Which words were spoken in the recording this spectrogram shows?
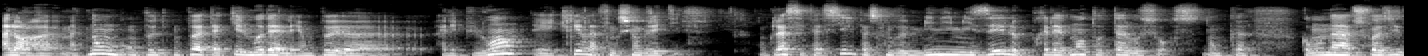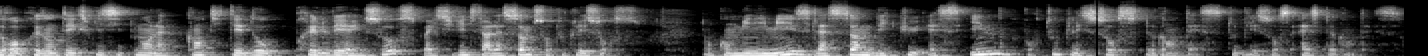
Alors euh, maintenant, on peut, attaquer le modèle et on peut euh, aller plus loin et écrire la fonction objectif. Donc là, c'est facile parce qu'on veut minimiser le prélèvement total aux sources. Donc, comme on a choisi de représenter explicitement la quantité d'eau prélevée à une source, bah, il suffit de faire la somme sur toutes les sources. Donc on minimise la somme des QSIN pour toutes les sources de grand S, toutes les sources S de grand S.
